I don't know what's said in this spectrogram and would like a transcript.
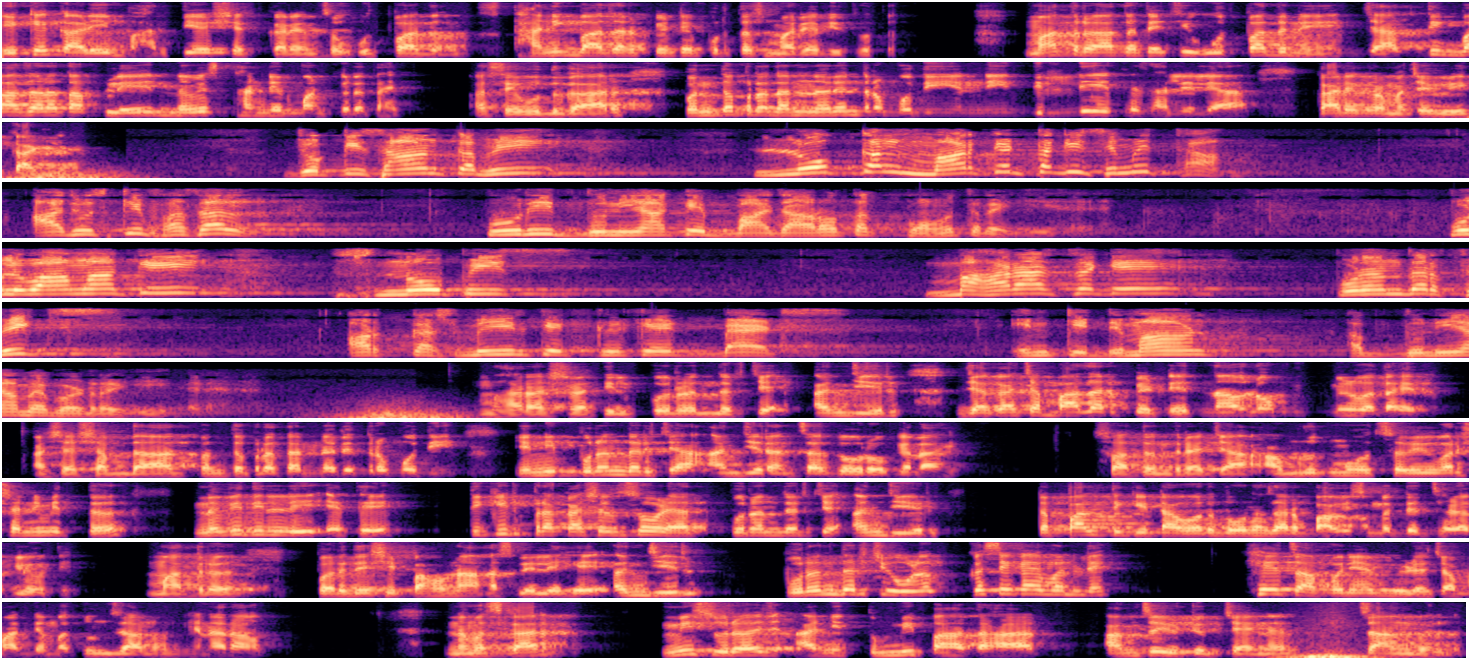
एकेकाळी भारतीय शेतकऱ्यांचं उत्पादन स्थानिक बाजारपेठेपुरतच मर्यादित होतं. मात्र आता त्याची उत्पादने जागतिक बाजारात आपले नवे स्थान निर्माण करत आहेत असे उद्गार पंतप्रधान नरेंद्र मोदी यांनी दिल्ली येथे झालेल्या कार्यक्रमाच्या वेळी काढले. जो किसान कभी लोकल मार्केट तक ही सीमित था आज उसकी फसल पूरी दुनिया के बाजारों तक पहुंच रही है। पुलवामा की स्नो पीस महाराष्ट्र के पुरंदर फिक्स और कश्मीर के क्रिकेट बैट्स इनकी डिमांड अब दुनिया में बढ़ रही है। महाराष्ट्रातील पुरंदरचे अंजीर जगाच्या बाजारपेठेत नावलौकिक मिळवत आहेत. अशा शब्दात पंतप्रधान नरेंद्र मोदी यांनी पुरंदरच्या अंजिरांचा गौरव केला आहे. स्वातंत्र्याच्या अमृत महोत्सवी वर्षानिमित्त नवी दिल्ली येथे तिकीट प्रकाशन सोहळ्यात पुरंदरचे अंजीर टपाल तिकिटावर दोन हजार बावीसमध्ये झळकले होते. मात्र परदेशी पाहुणा असलेले हे अंजीर पुरंदरची ओळख कसे काय बनले? हेच आपण या व्हिडिओच्या माध्यमातून जाणून घेणार आहोत. नमस्कार मी सूरज आणि तुम्ही पाहत आहात आमचं युट्यूब चॅनल चांग भलं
